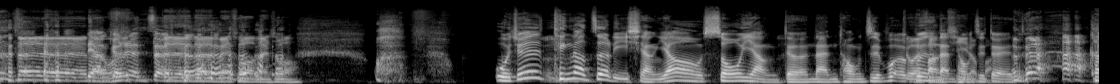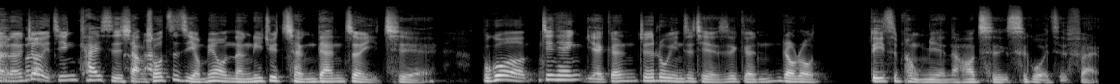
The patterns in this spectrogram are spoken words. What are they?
对，两个认证，对对对，没错没错。我觉得听到这里，想要收养的男同志不不是男同志，对，可能就已经开始想说自己有没有能力去承担这一切。不过今天也跟就是录音之前也是跟肉肉第一次碰面，然后吃吃过一次饭，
